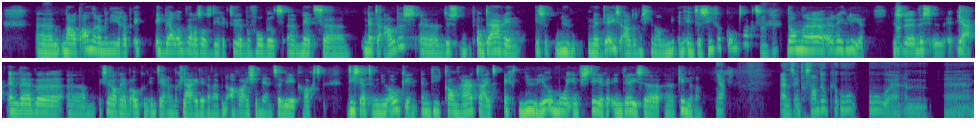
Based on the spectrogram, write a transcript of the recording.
Um, maar op andere manieren, ik, ik bel ook wel eens als directeur bijvoorbeeld uh, met, uh, met de ouders. Uh, dus ook daarin is het nu met deze ouders misschien wel een intensiever contact mm -hmm. dan regulier. Dus mm. we, we, ja, en we hebben, um, ik zeg al, we hebben ook een intern begeleider en we hebben een arrangement, leerkracht. Die zetten we nu ook in. En die kan haar tijd echt nu heel mooi investeren in deze kinderen. Ja. dat is interessant. Hoe, hoe, hoe um,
